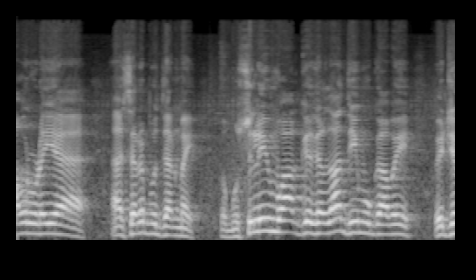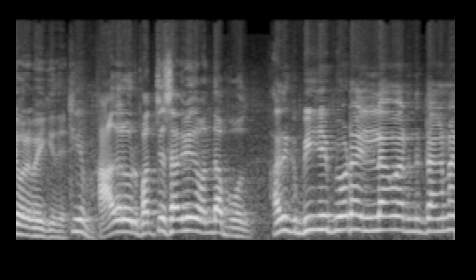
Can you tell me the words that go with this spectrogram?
அவருடைய சிறப்புத்தன்மை. இப்போ முஸ்லீம் வாக்குகள் தான் திமுகவை வெற்றி பெற வைக்குது. அதில் ஒரு பத்து சதவீதம் வந்தால் போதும். அதுக்கு பிஜேபியோட இல்லாம இருந்துட்டாங்கன்னா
